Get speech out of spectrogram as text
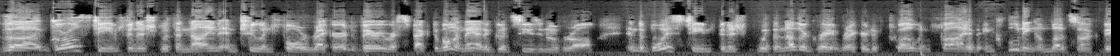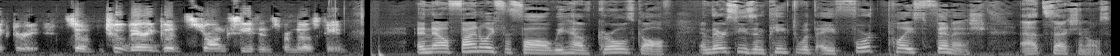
The girls team finished with a 9 and 2 and 4 record, very respectable, and they had a good season overall. And the boys team finished with another great record of 12 and 5, including a Mudsock victory. So two very good, strong seasons from those teams. And now, finally, for fall, we have girls golf, and their season peaked with a fourth place finish at sectionals.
